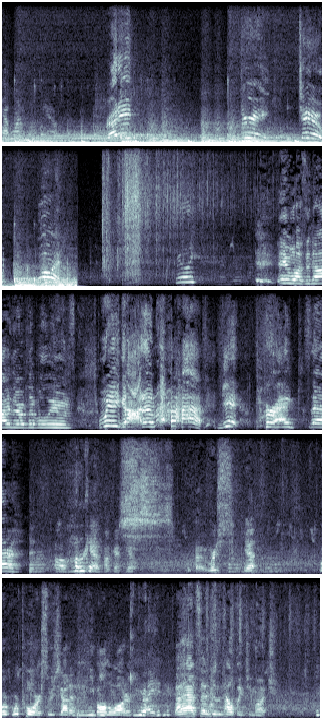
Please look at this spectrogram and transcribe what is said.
That one? Yeah. Ready? Three, two, one. Really? It wasn't either of the balloons. We got him. Get pranked, Sarah. Oh, okay. Okay, yeah. Uh, we're just, yeah. We're, we're poor, so we just gotta keep all the water. Right. That AdSense isn't helping too much.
